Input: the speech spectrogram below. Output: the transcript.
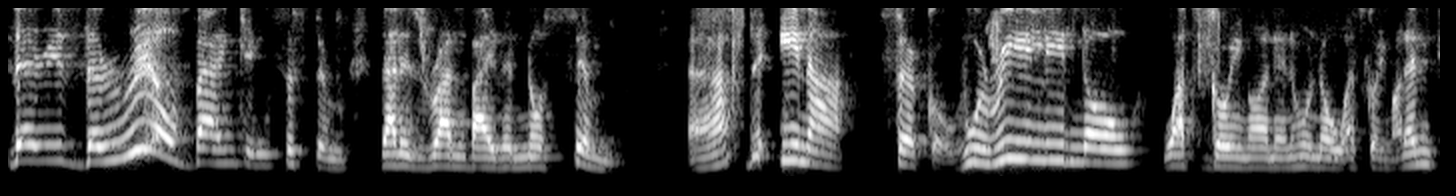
there is the real banking system that is run by the nosim, uh, the inner circle, who really know what's going on and who know what's going on. And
